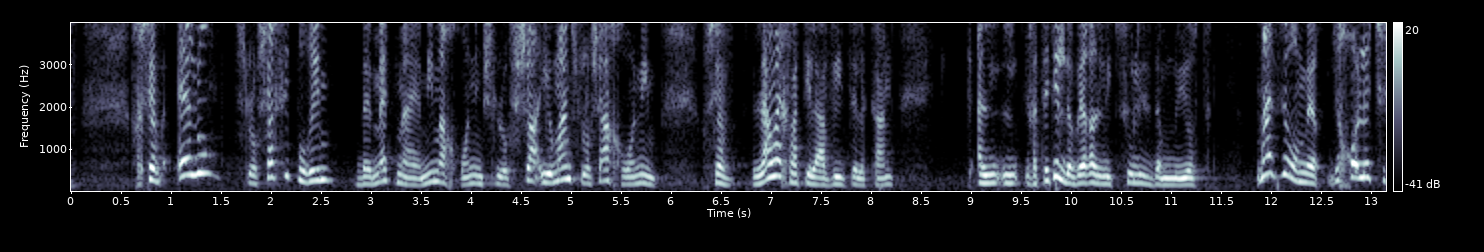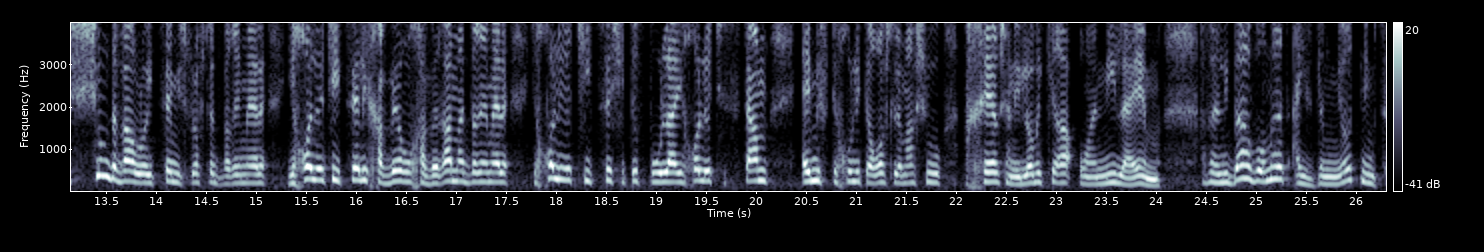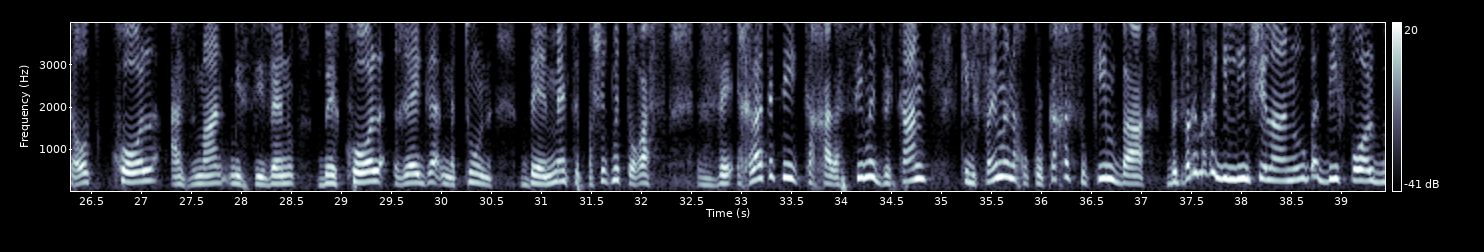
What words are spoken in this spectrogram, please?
עכשיו, אלו שלושה סיפורים באמת מהימים האחרונים, שלושה, יומיים שלושה האחרונים. עכשיו, למה החלטתי להביא את זה לכאן? על, רציתי לדבר על ניצול הזדמנויות. מה זה אומר? יכול להיות ששום דבר לא יצא משלושת הדברים האלה, יכול להיות שיצא לי חבר או חברה מהדברים האלה, יכול להיות שיצא שיתוף פעולה, יכול להיות שסתם הם יפתחו לי את הראש למשהו אחר שאני לא מכירה, או אני להם. אבל אני באה ואומרת, ההזדמנויות נמצאות כל הזמן מסביבנו, בכל רגע נתון. באמת, זה פשוט מטורף. והחלטתי ככה לשים את זה כאן, כי לפעמים אנחנו כל כך עסוקים בדברים הרגילים שלנו, בדיפולט,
